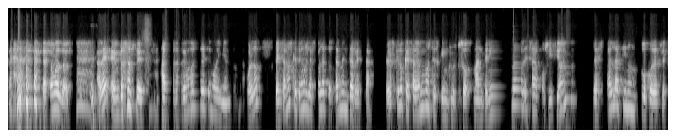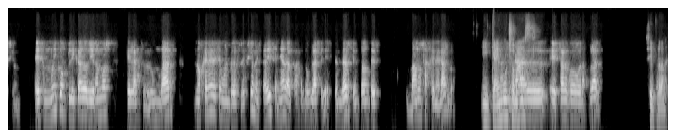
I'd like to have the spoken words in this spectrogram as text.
Somos dos. ¿Vale? Entonces, hacemos ese movimiento, ¿de acuerdo? Pensamos que tenemos la espalda totalmente recta, pero es que lo que sabemos es que incluso manteniendo esa posición, la espalda tiene un poco de flexión. Es muy complicado, digamos, que la lumbar no genere ese momento de flexión, está diseñada para doblarse y extenderse, entonces vamos a generarlo. Y que hay mucho más. Es algo natural. Sí, perdona.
